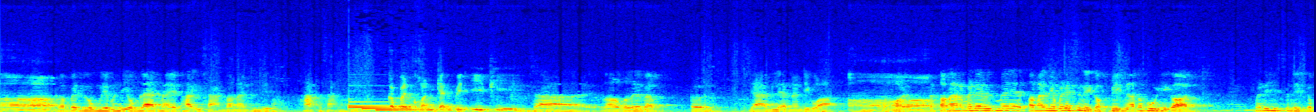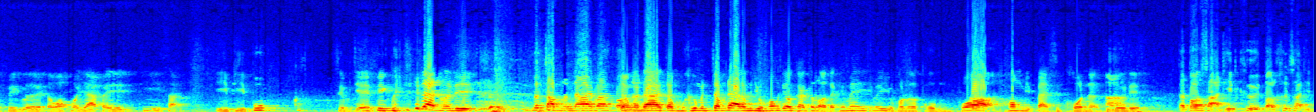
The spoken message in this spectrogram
อ่าก็เป็นโรงเรียนมัธยมแรกในภาคอีสานตอนนั้นที่มีภาคภาษาอังกฤษ ก็เป็นขอนแก่นวิทย์ EP ใช่ เราก็เลยแบบเออย้ายไปเรียนอันนั้นดีกว่าอ๋อ แต่พอแต่ตอนนั้นไม่ได้ไม่ได้ตอนนั้นยังไม่ได้สนิทกับฟิกนะต้องพูดอย่างนี้ก่อน ไม่ได้สนิทกับฟิกเลย แต่ว่าพอย้ายไปที่สะ EP ปุ๊บก็เสียบเจไอฟิกไปที่นั่นพอดีแล้วจำกันได้ป่ะตอจำกันได้จำคือมันจำได้แล้วมันอยู่ห้องเดียวกันตลอดแต่แค่ไม่ไม่อยู่คนละกลุ่ม เพราะว่าห้องมี 80 คนอะคิดดูดิแต่ตอนสาธิตคือตอนขึ้นสาธิต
